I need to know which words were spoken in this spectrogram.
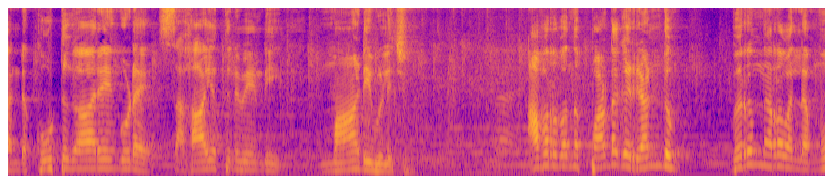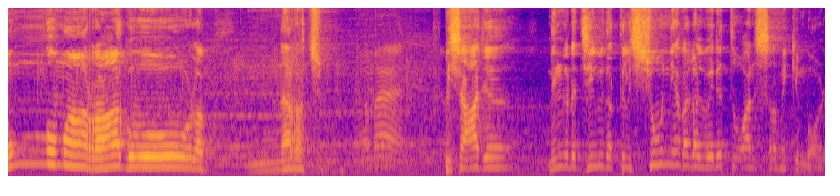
തന്റെ കൂട്ടുകാരെയും കൂടെ സഹായത്തിന് വേണ്ടി മാടി വിളിച്ചു. അവർ വന്ന് പടക് രണ്ടും വെറും നിറവല്ല മുങ്ങുമാറാകുവോളം നിറച്ചു. പിശാജ് നിങ്ങളുടെ ജീവിതത്തിൽ ശൂന്യതകൾ വരുത്തുവാൻ ശ്രമിക്കുമ്പോൾ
